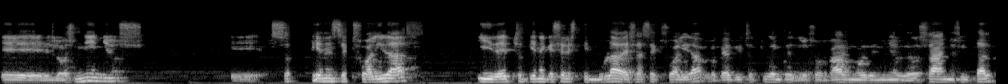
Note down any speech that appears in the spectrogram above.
eh, los niños tienen sexualidad y de hecho tiene que ser estimulada esa sexualidad, lo que has dicho tú entre los orgasmos de niños de dos años y tal,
